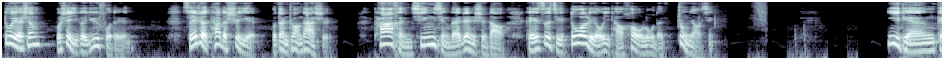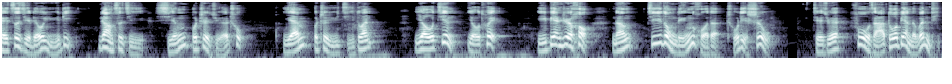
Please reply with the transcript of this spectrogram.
杜月笙不是一个迂腐的人，随着他的事业不断壮大时。他很清醒地认识到给自己多留一条后路的重要性，一点给自己留余地，让自己行不至绝处，言不至于极端，有进有退，以便日后能机动灵活地处理事务，解决复杂多变的问题。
